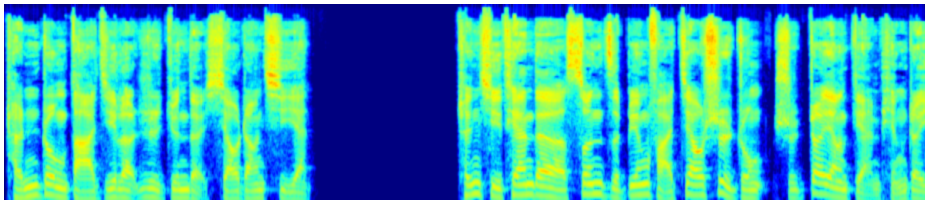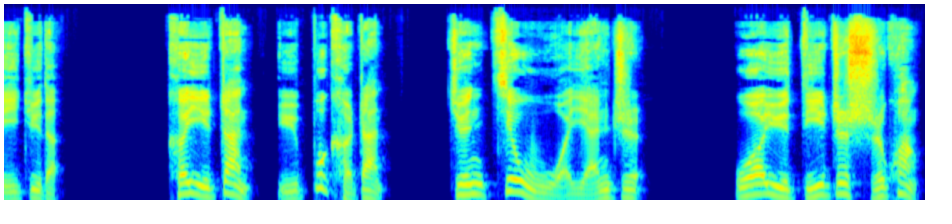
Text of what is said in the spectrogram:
沉重打击了日军的嚣张气焰。陈启天的《孙子兵法教室》中是这样点评这一句的：“可以战与不可战，君就我言之。”我与敌之实况，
